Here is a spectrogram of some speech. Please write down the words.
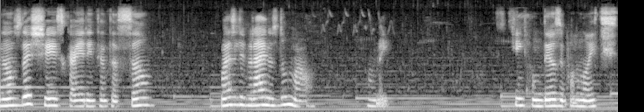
Não nos deixeis cair em tentação, mas livrai-nos do mal. Amém. Fiquem com Deus e boa noite.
